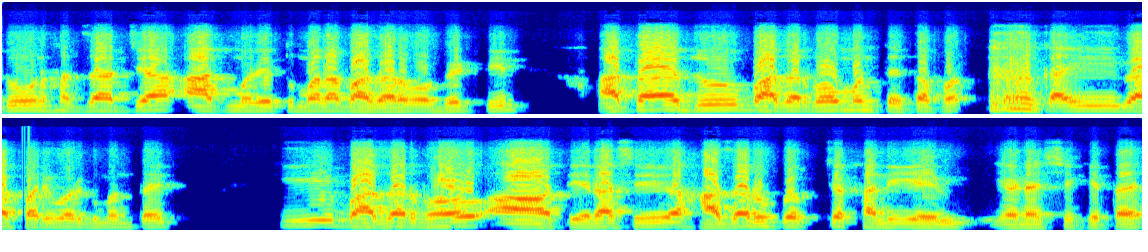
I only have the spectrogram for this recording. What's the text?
दोन हजारच्या आतमध्ये तुम्हाला बाजारावर भेटतील. आता जो बाजारभाव म्हणतायत आपण काही व्यापारी वर्ग म्हणतायत की बाजारभाव तेराशे हजार रुपयाच्या खाली येण्याची शक्यता आहे.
